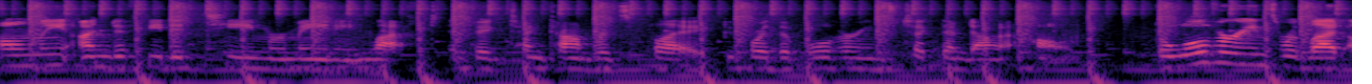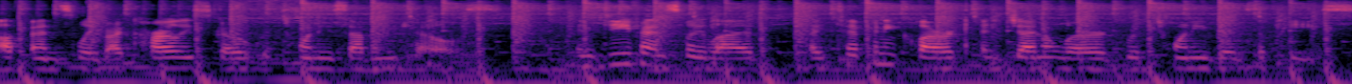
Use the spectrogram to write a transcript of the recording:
only undefeated team remaining left in Big Ten Conference play before the Wolverines took them down at home. The Wolverines were led offensively by Carly Skjodt with 27 kills, and defensively led by Tiffany Clark and Jenna Lerg with 20 digs apiece.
